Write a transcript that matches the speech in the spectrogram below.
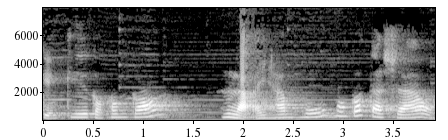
kiện kia còn không có, Lại ham muốn muốn có ta sao?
